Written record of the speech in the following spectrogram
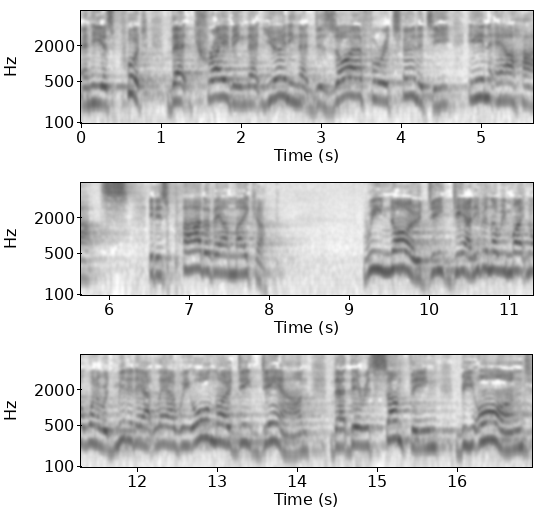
And He has put that craving, that yearning, that desire for eternity in our hearts. It is part of our makeup. We know deep down, even though we might not want to admit it out loud, we all know deep down that there is something beyond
